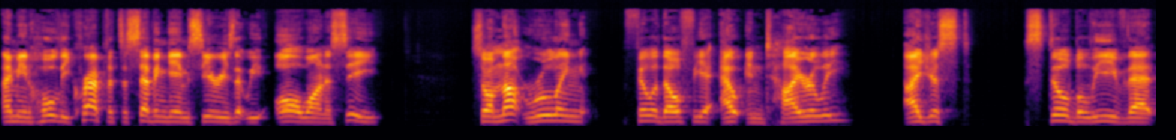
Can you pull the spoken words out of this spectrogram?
I mean, holy crap, that's a seven game series that we all want to see. So I'm not ruling Philadelphia out entirely. I just still believe that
